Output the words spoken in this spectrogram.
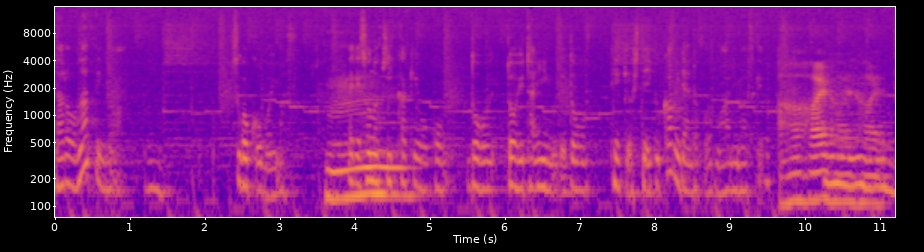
だろうなっていうのは、うんすごく思います。だけどそのきっかけをこうどうどういうタイミングでどう提供していくかみたいなところもありますけど。あーはいはいはい、うん。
